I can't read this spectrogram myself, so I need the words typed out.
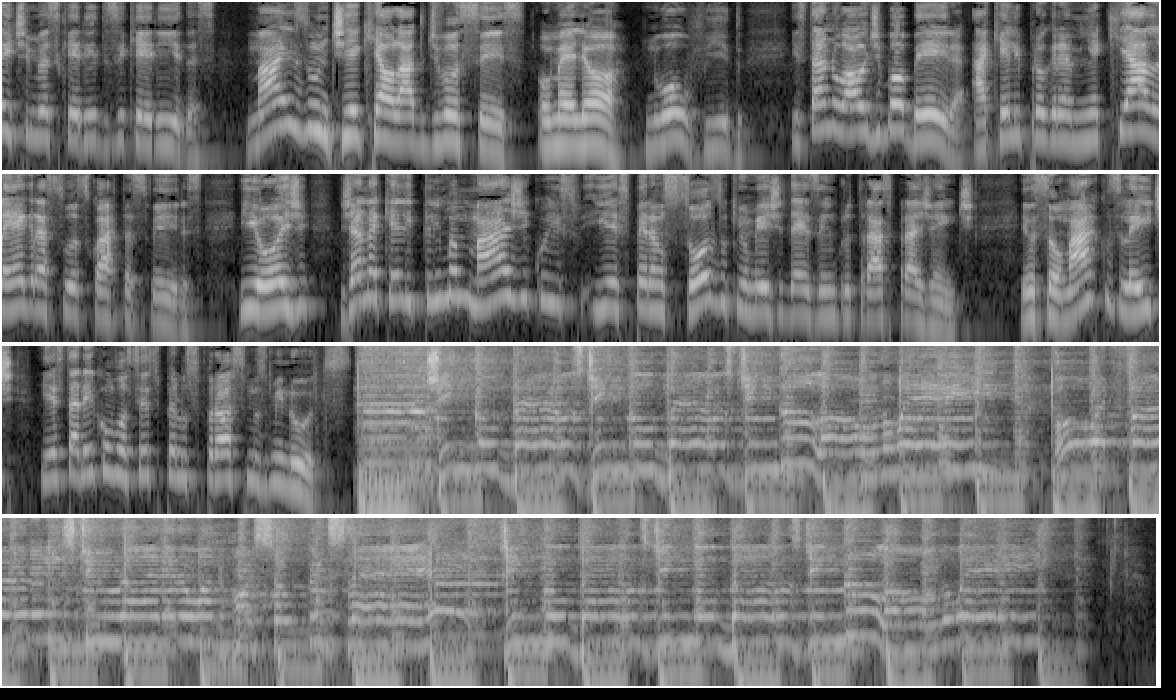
Noite, meus queridos e queridas. Mais um dia aqui ao lado de vocês, ou melhor, no ouvido. Está no Áudio Bobeira, aquele programinha que alegra as suas quartas-feiras. E hoje, já naquele clima mágico e esperançoso que o mês de dezembro traz pra gente. Eu sou Marcos Leite e estarei com vocês pelos próximos minutos. Jingle bells, jingle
